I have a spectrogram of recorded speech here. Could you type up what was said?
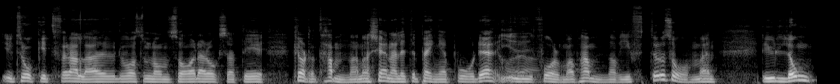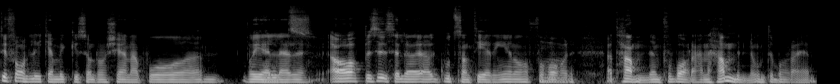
ju tråkigt för alla. Det var som någon sa där också att det är klart att hamnarna tjänar lite pengar på det i form av hamnavgifter och så. Men det är ju långt ifrån lika mycket som de tjänar på um, vad gäller Gods. ja, precis eller godshanteringen och få ha Mm. att hamnen får vara en hamn och inte bara en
